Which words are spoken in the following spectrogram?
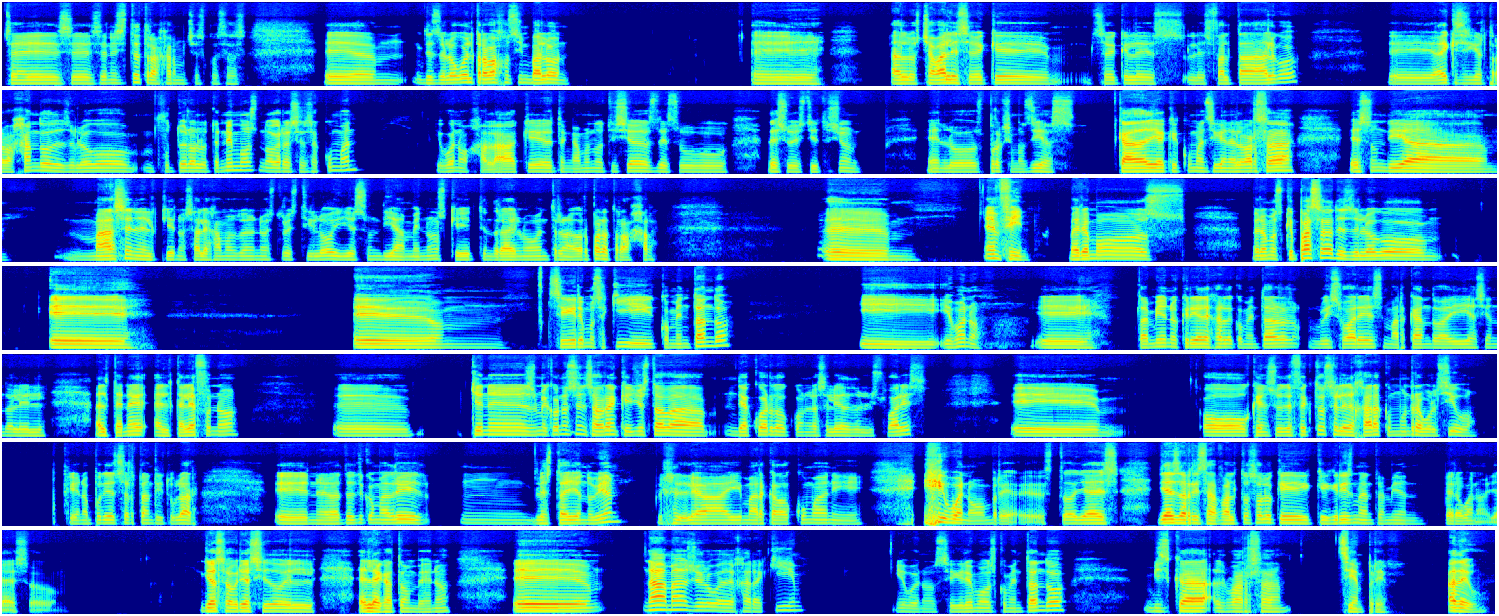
se, se, necesita trabajar muchas cosas. Eh, desde luego el trabajo sin balón. Eh, a los chavales se ve que se ve que les, les falta algo. Eh, hay que seguir trabajando. Desde luego, futuro lo tenemos, no gracias a Kuman. Y bueno, ojalá que tengamos noticias de su, de su institución en los próximos días. Cada día que Kuman sigue en el Barça es un día más en el que nos alejamos de nuestro estilo y es un día menos que tendrá el nuevo entrenador para trabajar. Em, en fin, veremos, veremos qué pasa. Desde luego, eh, em, seguiremos aquí comentando. Y, bueno, eh, también no quería dejar de comentar Luis Suárez marcando ahí, haciéndole el, el, teléfono. Eh, quienes me conocen sabrán que yo estaba de acuerdo con la salida de Luis Suárez. Eh, o que en su defecto se le dejara como un revulsivo, que no podía ser tan titular. En el Atlético Madrid mm, le está yendo bien, le ha marcado Kuman y, y, bueno, hombre, esto ya es, ya es de risa. Faltó solo que, que Grisman también, pero bueno, ya eso ya eso habría sido el, el hecatombe, ¿no? Eh, nada más, yo lo voy a dejar aquí. Y bueno, seguiremos comentando. Vizca al Barça siempre. Adeu.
